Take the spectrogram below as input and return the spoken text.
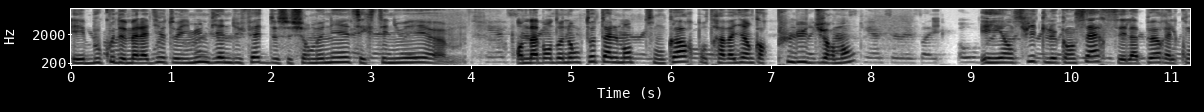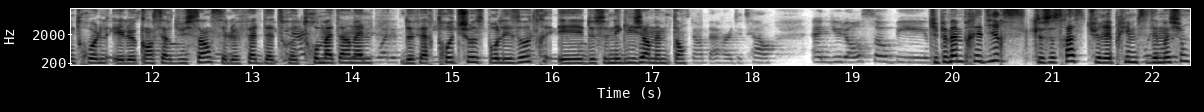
Et beaucoup de maladies auto-immunes viennent du fait de se surmener, de s'exténuer, euh, en abandonnant totalement son corps pour travailler encore plus durement. Et ensuite, le cancer, c'est la peur et le contrôle. Et le cancer du sein, c'est le fait d'être trop maternel, de faire trop de choses pour les autres et de se négliger en même temps. Tu peux même prédire ce que ce sera si tu réprimes ces émotions.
